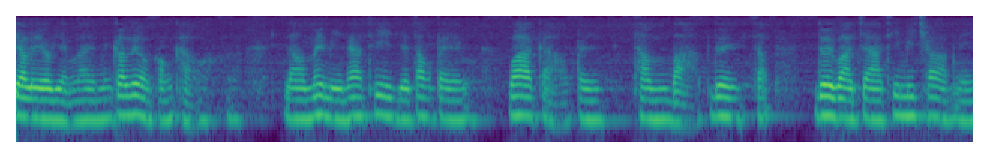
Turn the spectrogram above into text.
จะเลวอย่างไร มันก็เรื่องของเขา เราไม่มีหน้าที่จะต้องไปว่ากล่าวไปทำบาปด้วยด้วยวาจาที่ไม่ชอบนี้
